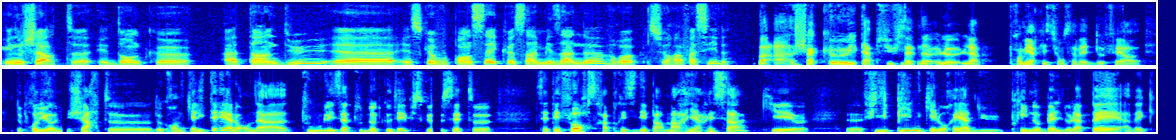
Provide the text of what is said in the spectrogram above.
Une charte est donc attendue. Est-ce que vous pensez que sa mise en œuvre sera facile? Bah, À chaque étape suffisante, la première question, ça va être de faire de produire une charte de grande qualité. Alors on a tous les atouts de notre côté puisque cette cet effort sera présidé par Maria Ressa, qui est euh, euh, philippine, qui est lauréate du prix Nobel de la paix, avec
